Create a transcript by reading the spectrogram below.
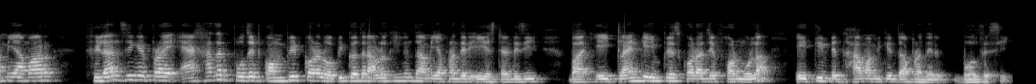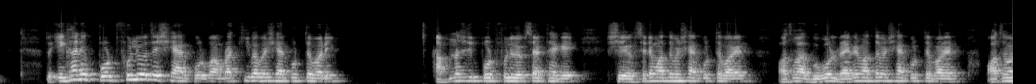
আমি আমার ফ্রিল্যান্সিং এর প্রায় এক হাজার প্রজেক্ট কমপ্লিট করার অভিজ্ঞতার আলোকে কিন্তু আমি আপনাদের এই স্ট্র্যাটেজি বা এই ক্লায়েন্টকে ইমপ্রেস করা যে ফর্মুলা এই তিনটে ধাপ আমি কিন্তু আপনাদের বলতেছি। তো এখানে পোর্টফোলিও যে শেয়ার করব আমরা কীভাবে শেয়ার করতে পারি? আপনার যদি পোর্টফোলিও ওয়েবসাইট থাকে, সেই ওয়েবসাইটের মাধ্যমে শেয়ার করতে পারেন, অথবা গুগল ড্রাইভের মাধ্যমে শেয়ার করতে পারেন, অথবা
